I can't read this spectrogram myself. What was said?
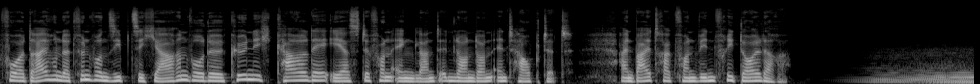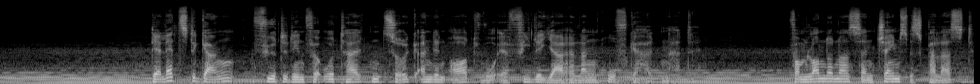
Vor 375 Jahren wurde König Karl I. von England in London enthauptet. Ein Beitrag von Winfried Dolderer. Der letzte Gang führte den Verurteilten zurück an den Ort, wo er viele Jahre lang Hof gehalten hatte. Vom Londoner St. James's Palast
